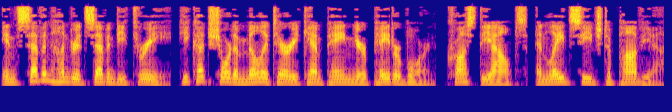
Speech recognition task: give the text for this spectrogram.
In 773, he cut short a military campaign near Paderborn, crossed the Alps, and laid siege to Pavia.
